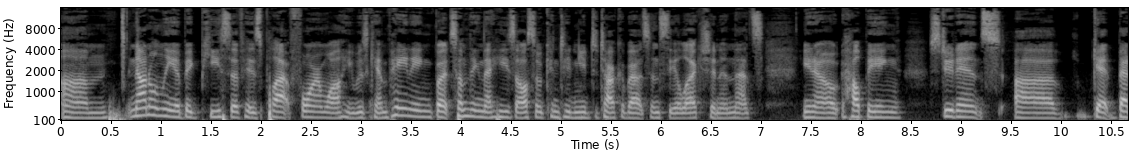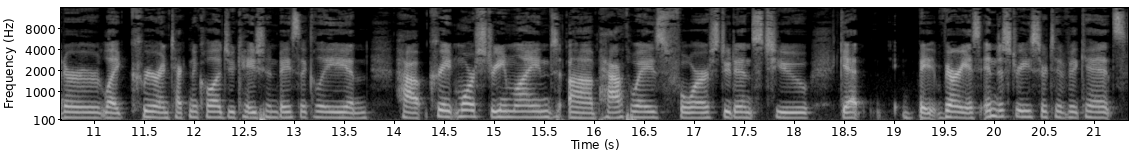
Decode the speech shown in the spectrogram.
um, not only a big piece of his platform while he was campaigning, but something that he's also continued to talk about since the election. And that's, you know, helping students, uh, get better, like career and technical education, basically, and how, create more streamlined, uh, pathways for students to get various industry certificates.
